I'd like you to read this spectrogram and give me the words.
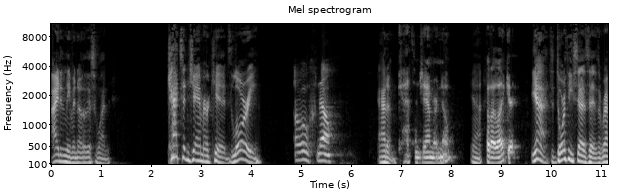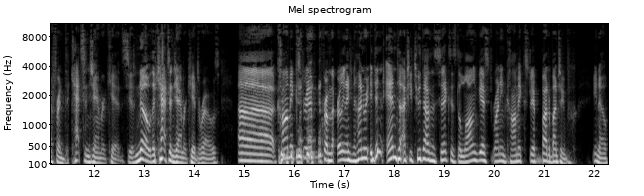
I didn't even know this one. Katzenjammer Kids. Lauri. Oh no. Adam. Katzenjammer. No, Yeah. but I like it. Yeah, Dorothy says it as a reference to Katzenjammer Kids. She goes, no, the Katzenjammer Kids, Rose. Uh, comic strip from the early 1900s. It didn't end until actually 2006. It's the longest running comic strip about a bunch of, you know,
